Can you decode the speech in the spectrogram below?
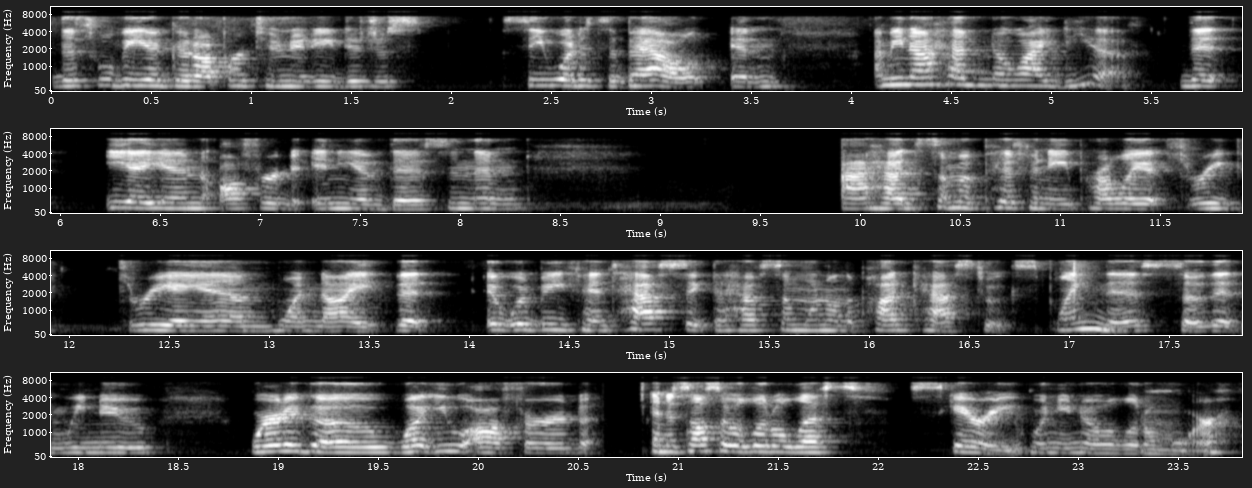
this will be a good opportunity to just see what it's about. And I mean, I had no idea that EAN offered any of this. And then I had some epiphany probably at 3 3 a.m. one night that it would be fantastic to have someone on the podcast to explain this so that we knew where to go, what you offered, and it's also a little less scary when you know a little more.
